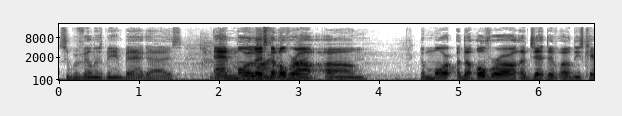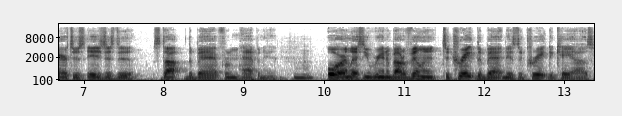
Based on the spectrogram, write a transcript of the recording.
supervillains being bad guys, and more or less the Right, overall. Um, the more the overall objective of these characters is just to stop the bad from happening, or unless you're reading about a villain to create the badness, to create the chaos.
